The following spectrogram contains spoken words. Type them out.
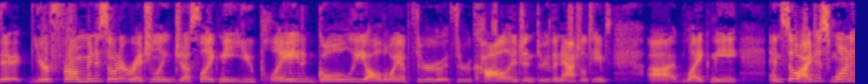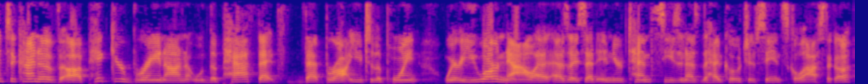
the, you're from Minnesota originally, just like me. You played goalie all the way up through through college and through the national teams, uh, like me. And so I just wanted to kind of uh, pick your brain on the path that that brought you to the point where you are now. As I said, in your tenth season as the head coach of Saint Scholastica,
